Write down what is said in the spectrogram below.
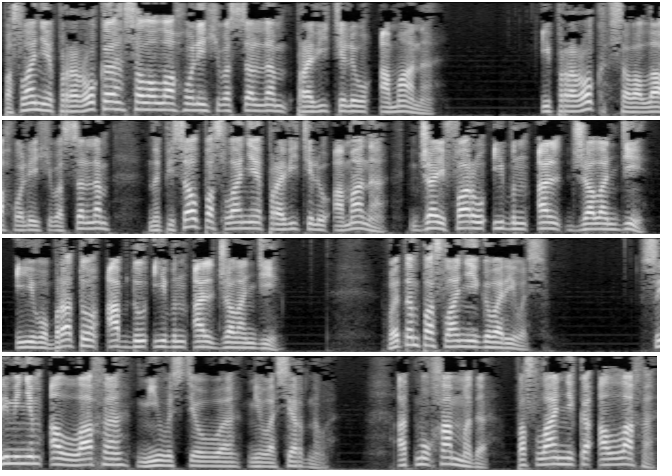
Послание пророка, салаллаху алейхи вассалям, правителю Амана. И пророк, салаллаху алейхи вассалям, написал послание правителю Амана Джайфару ибн аль-Джаланди и его брату Абду ибн аль-Джаланди. В этом послании говорилось, с именем Аллаха, милостивого, милосердного. От Мухаммада, посланника Аллаха,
